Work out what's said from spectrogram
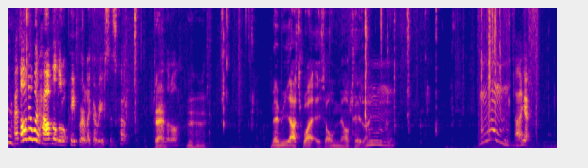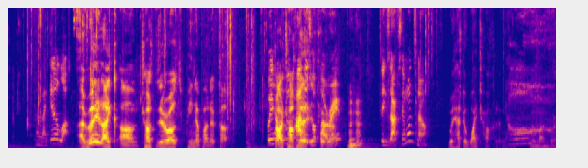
I thought it would have the little paper like a Reese's cup. A little. Mm-hmm. Maybe that's why it's all melted. Like Mmm. I like it. I like it a lot. I really like um, ChocZero's peanut butter cup. We Dark have had chocolate these is before, good. right? Mm-hmm. The exact same ones now. We had the white chocolate one. Remember?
